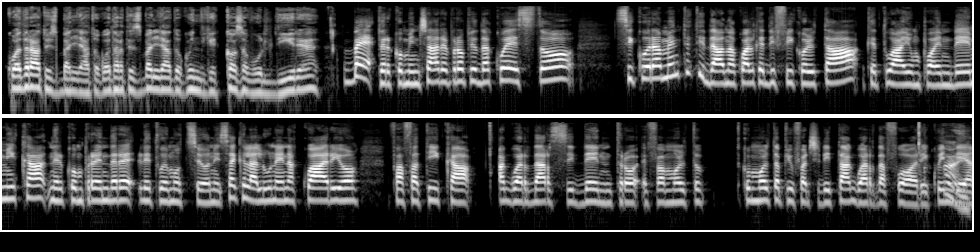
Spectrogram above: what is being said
quadrato è sbagliato, quadrato è sbagliato, quindi che cosa vuol dire? Beh, per cominciare proprio da questo, sicuramente ti dà una qualche difficoltà che tu hai un po' endemica nel comprendere le tue emozioni. Sai che la luna in acquario fa fatica a guardarsi dentro e fa molto con molta più facilità guarda fuori, quindi ah,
